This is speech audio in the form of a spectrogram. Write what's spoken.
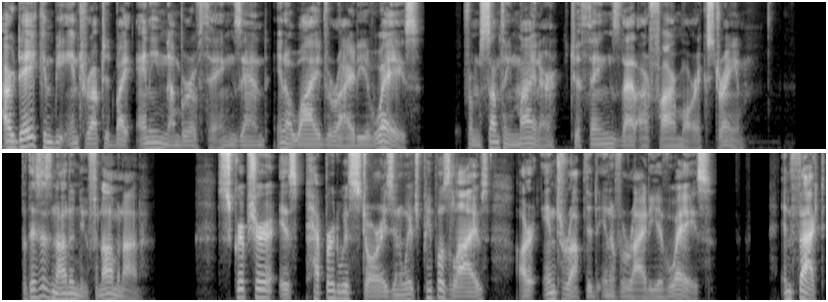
Our day can be interrupted by any number of things and in a wide variety of ways, from something minor to things that are far more extreme. But this is not a new phenomenon. Scripture is peppered with stories in which people's lives are interrupted in a variety of ways. In fact,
